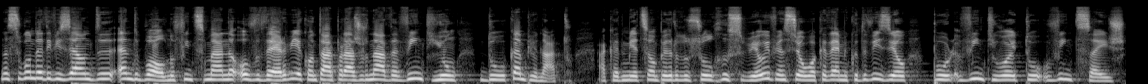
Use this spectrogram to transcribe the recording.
Na segunda divisão de handball, no fim de semana, houve derby a contar para a jornada 21 do campeonato. A Academia de São Pedro do Sul recebeu e venceu o Académico de Viseu por 28-26.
